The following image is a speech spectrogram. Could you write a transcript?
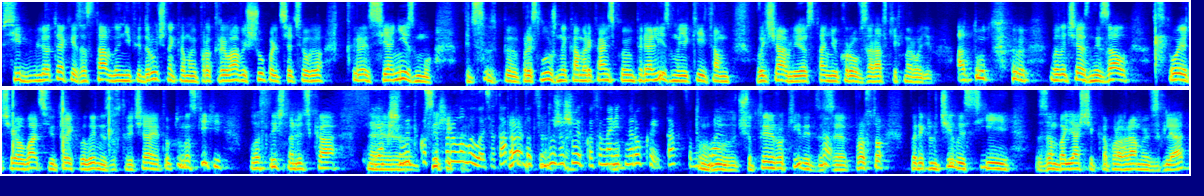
всі бібліотеки заставлені підручниками про криваві щупальця цього під прислужника американського імперіалізму, який там вичавлює останню кров з арабських народів. А тут е, величезний зал, стоячи овацію три хвилини, зустрічає. Тобто наскільки пластична людська е, Як швидко це переломилося, так? Так, Тобто це так, дуже так. швидко, це навіть не роки, так? Це Ну, буквально. ну, чотири роки від це просто переключили з цієї зомбоящика програми взгляд.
